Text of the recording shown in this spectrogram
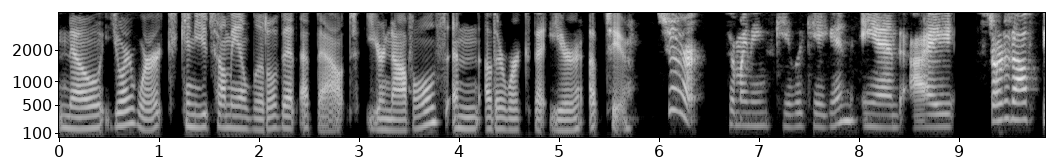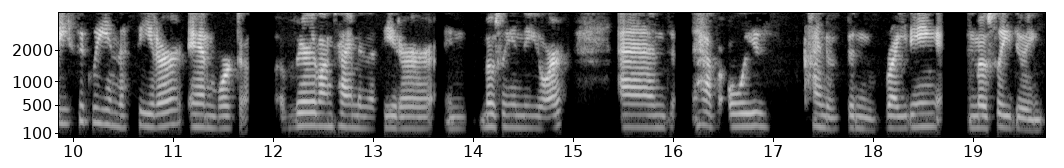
know your work, can you tell me a little bit about your novels and other work that you're up to? Sure. So, my name's Kayla Cagan, and I started off basically in the theater and worked a very long time in the theater, in, mostly in New York, and have always kind of been writing, and mostly doing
